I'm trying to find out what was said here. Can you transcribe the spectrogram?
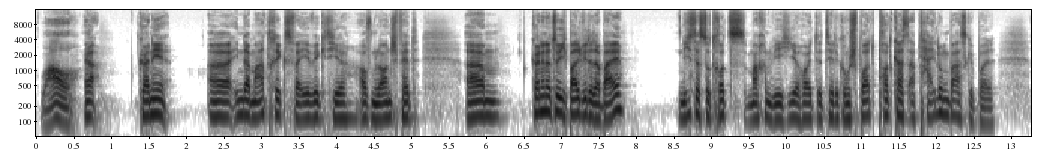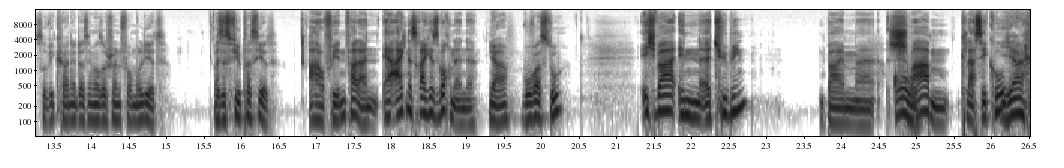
Wow. Ja. Körny äh, in der Matrix verewigt hier auf dem Launchpad. Ähm, Körny natürlich bald wieder dabei. Nichtsdestotrotz machen wir hier heute Telekom Sport Podcast Abteilung Basketball. So wie Körny das immer so schön formuliert. Es ist viel passiert. Ah, auf jeden Fall ein ereignisreiches Wochenende. Ja, wo warst du? Ich war in äh, Tübingen beim äh, Schwaben-Klassiko, Ja,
